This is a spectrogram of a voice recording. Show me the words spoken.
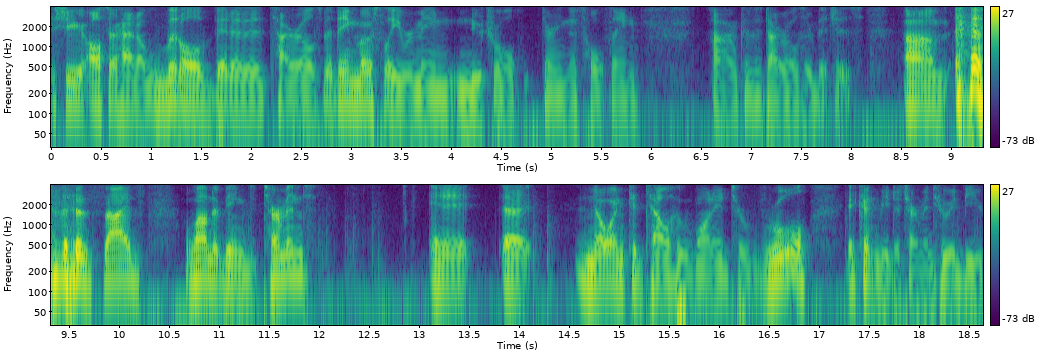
she also had a little bit of the Tyrells, but they mostly remained neutral during this whole thing because um, the Tyrells are bitches. Um, the sides wound up being determined, and it uh, no one could tell who wanted to rule. It couldn't be determined who would be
